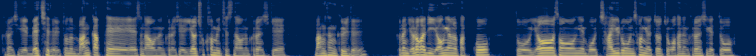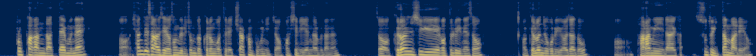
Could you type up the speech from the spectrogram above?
그런 식의 매체들 또는 맘카페에서 나오는 그런 식의 여초 커뮤니티에서 나오는 그런 식의 망상 글들 그런 여러 가지 영향을 받고 또 여성의 뭐 자유로운 성이 어쩌고저쩌고 하는 그런 식의 또 프로파간다 때문에 어, 현대 사회에서 여성들이 좀 더 그런 것들에 취약한 부분이 있죠. 확실히 옛날보다는. 그래서 그런 식의 것들로 인해서 어, 결론적으로 여자도 어, 바람이 날 가- 수도 있단 말이에요.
